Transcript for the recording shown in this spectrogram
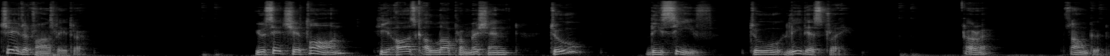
Change the translator. You said shaitan, he asked Allah permission to deceive, to lead astray. All right, sound good.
